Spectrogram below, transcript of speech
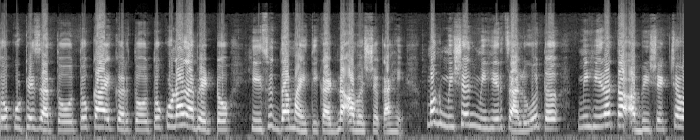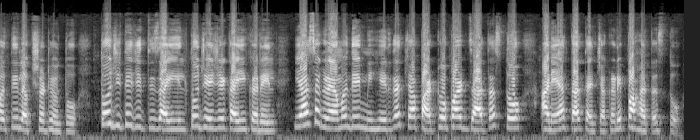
तो कुठे जातो तो काय करतो तो कुणाला भेटतो ही सुद्धा माहिती काढणं आवश्यक आहे. मग मिशन मिहीर चालू होतं. मिहीर आता अभिषेकच्या वरती लक्ष ठेवतो. तो जिथे जिथे जाईल तो जे जे काही करेल या सगळ्यामध्ये मिहीर त्याच्या पाठोपाठ जात असतो आणि आता त्याच्याकडे पाहत असतो.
